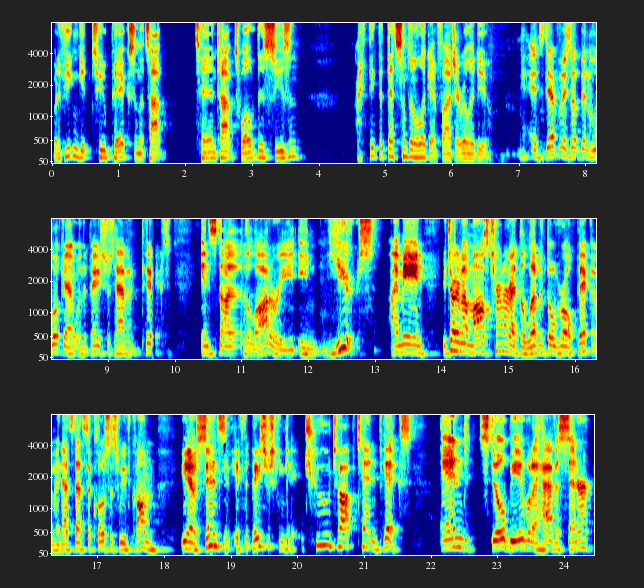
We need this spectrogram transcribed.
but if you can get two picks in the top 10, top 12 this season, I think that that's something to look at, Foch. I really do. It's definitely something to look at when the Pacers haven't picked inside the lottery in years. I mean, you're talking about Miles Turner at the 11th overall pick. I mean, that's that's the closest we've come, you know, since if, the Pacers can get two top 10 picks and still be able to have a center,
